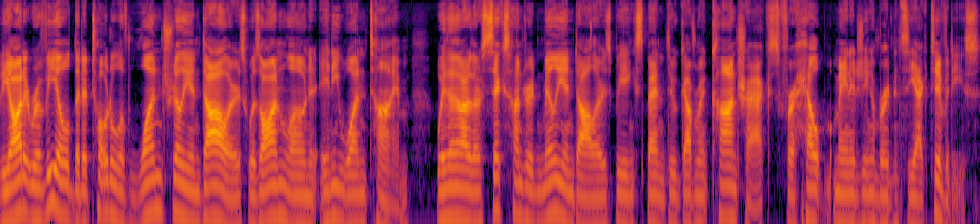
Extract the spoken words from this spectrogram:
The audit revealed that a total of $1 trillion was on loan at any one time, with another $600 million being spent through government contracts for help managing emergency activities.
